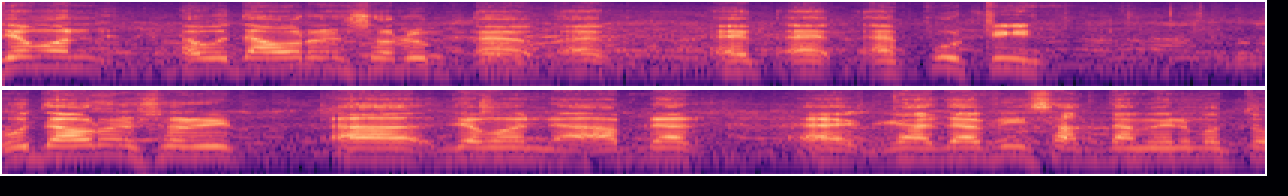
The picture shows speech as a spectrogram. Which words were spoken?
যেমন উদাহরণস্বরূপ পুটিন উদাহরণস্বরূপ যেমন আপনার গাদাফি, সাদ্দামের মতো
